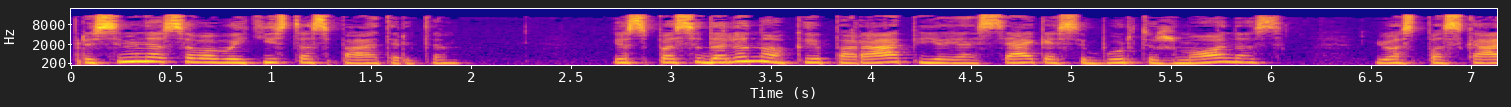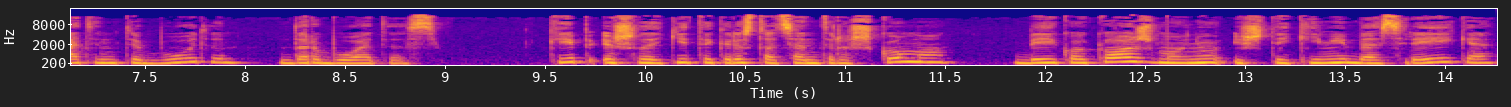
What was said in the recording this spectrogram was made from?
prisiminė savo vaikystės patirtį. Jis pasidalino, kaip parapijoje sekėsi burti žmonės, juos paskatinti būti, darbuotis, kaip išlaikyti kristocentriškumo bei kokios žmonių ištikimybės reikia,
